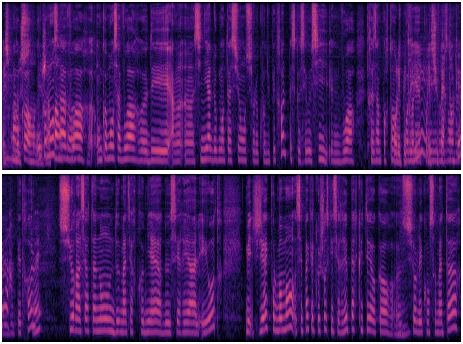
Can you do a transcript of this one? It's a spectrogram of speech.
Est-ce qu'on le sent on commence, à avoir, on commence à voir euh, des, un, signal d'augmentation sur le cours du pétrole, parce que c'est aussi une voie très importante pour les pétroliers, pour les, les, super de, pétrole, sur un certain nombre de matières premières, de céréales et autres. Mais je dirais que pour le moment, ce n'est pas quelque chose qui s'est répercuté encore euh, mhm. sur les consommateurs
